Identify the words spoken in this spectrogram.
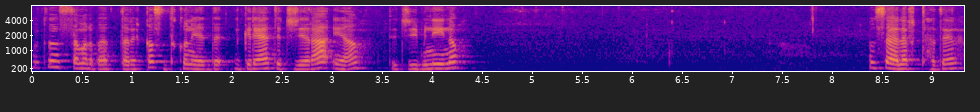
وتنستمر بهاد الطريقة صدقوني هاد القريعة تتجي رائعة تتجي بنينة. وسهلة في التحضير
